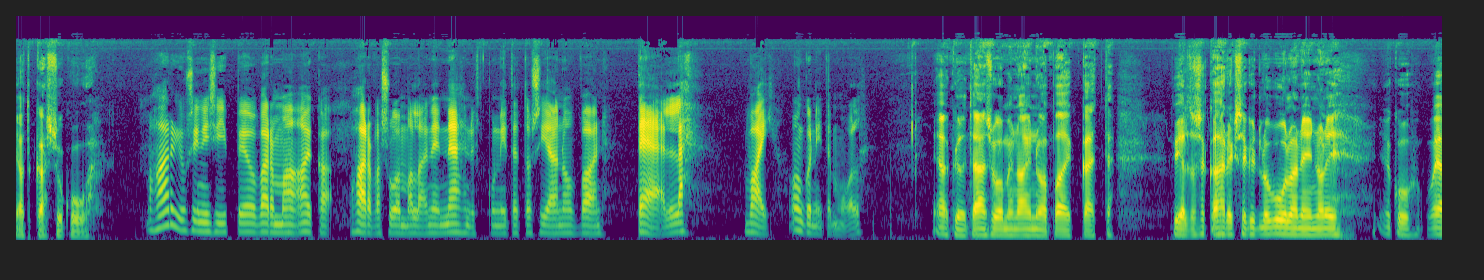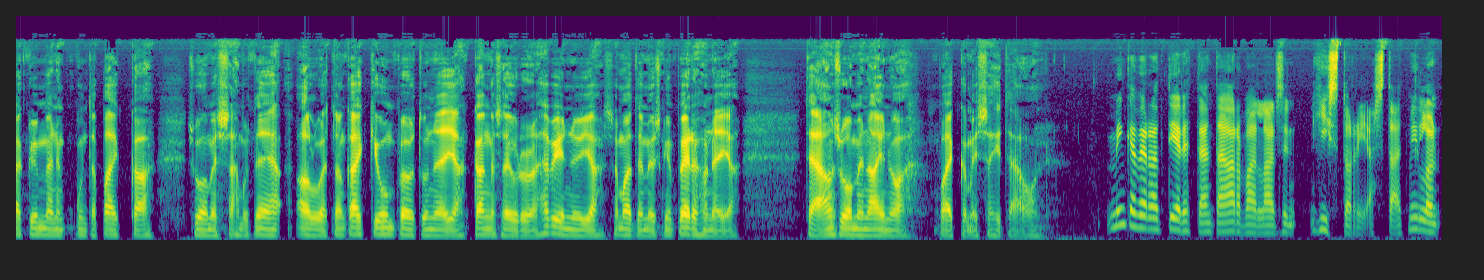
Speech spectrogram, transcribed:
jatkaa sukua. Harjusinisiippiä on varmaan aika harva suomalainen nähnyt, kun niitä tosiaan on vain täällä. Vai onko niitä muualla? Ja kyllä tämä on Suomen ainoa paikka, että vielä tuossa 80-luvulla niin oli joku vajaa kymmenkunta paikkaa Suomessa, mutta ne alueet on kaikki umpeutuneet ja kangasauru on hävinnyt ja samaten myöskin perhonen ja tämä on Suomen ainoa paikka, missä hitä on. Minkä verran tiedetään tai arvaillaan sen historiasta, että milloin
